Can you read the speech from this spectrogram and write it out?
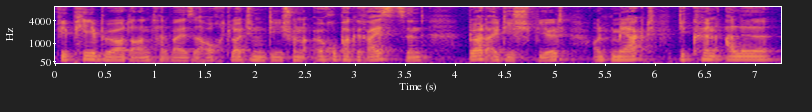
WP-Bördern teilweise, auch Leute, die schon Europa gereist sind, Bird-ID spielt und merkt, die können alle,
